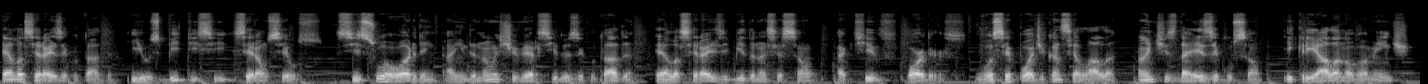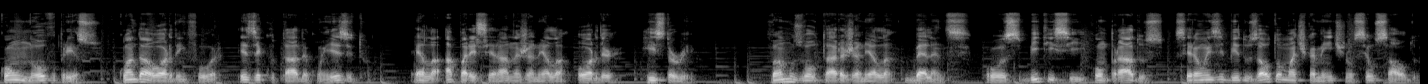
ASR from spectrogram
ela será executada e os BTC serão seus. Se sua ordem ainda não estiver sido executada, ela será exibida na seção Active Orders. Você pode cancelá-la antes da execução e criá-la novamente com um novo preço. Quando a ordem for executada com êxito, ela aparecerá na janela Order History. Vamos voltar à janela Balance. Os BTC comprados serão exibidos automaticamente no seu saldo.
